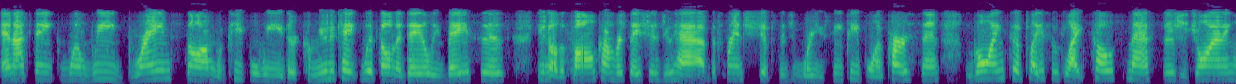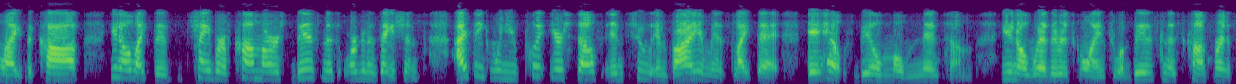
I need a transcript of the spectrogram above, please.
And I think when we brainstorm with people we either communicate with on a daily basis, you know, the phone conversations you have, the friendships that, where you see people in person, going to places like Toastmasters, joining like the COP, you know, like the Chamber of Commerce, business organizations. I think when you put yourself into environments like that, it helps build momentum. You know, whether it's going to a business conference,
